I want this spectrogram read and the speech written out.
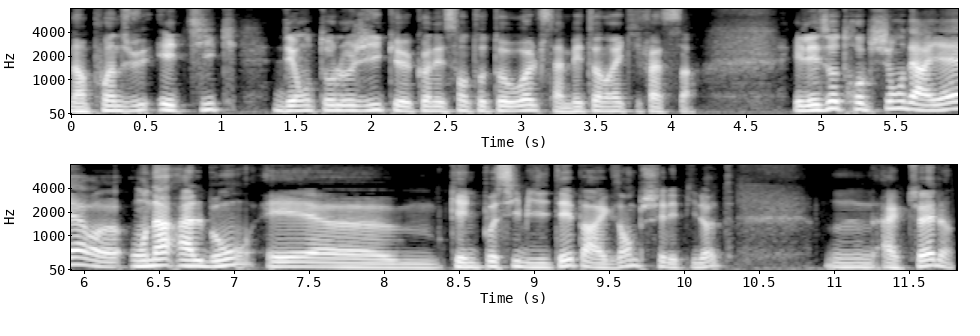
d'un point de vue éthique, déontologique, connaissant Toto Wolff, ça m'étonnerait qu'il fasse ça. Et les autres options derrière, on a Albon, et, qui est une possibilité, par exemple, chez les pilotes. Mm, actuel.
